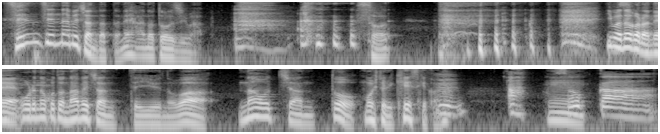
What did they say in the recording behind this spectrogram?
全然鍋ちゃんだったね、あの当時は。そう。今だからね、俺のこと鍋ちゃんっていうのは、なおちゃんと、もう一人、ケイスケかな。うん。あ、うんそっか。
